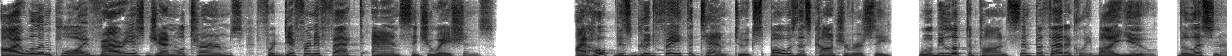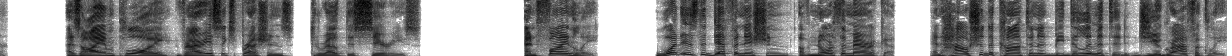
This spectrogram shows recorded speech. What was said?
I will employ various general terms for different effect and situations. I hope this good faith attempt to expose this controversy will be looked upon sympathetically by you, the listener, as I employ various expressions throughout this series. And finally, what is the definition of North America and how should the continent be delimited geographically?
